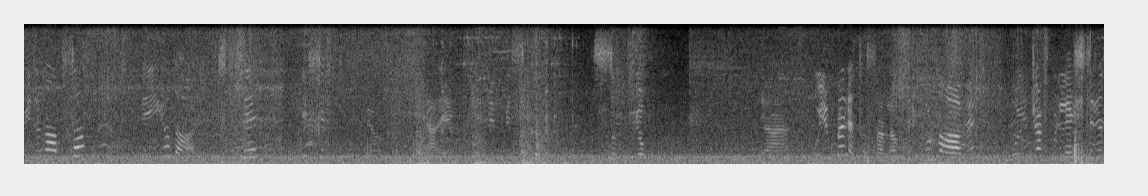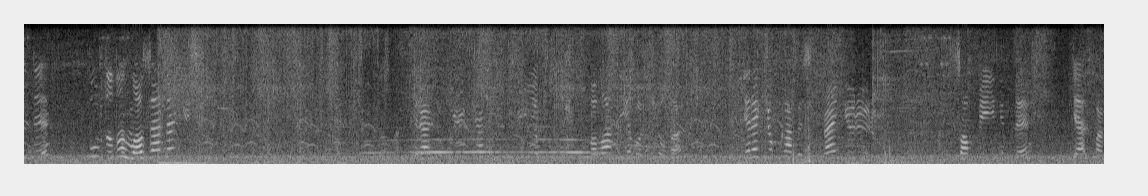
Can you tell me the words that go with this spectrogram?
Birini atsam değiyor da ikisi eşit tutuyor. Yani elimizin bir sıkıntı, yok. Yani oyun böyle tasarlanmış. Burada abi oyuncak birleştirildi. Burada da lazerden Sam beynimle. Gel bak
